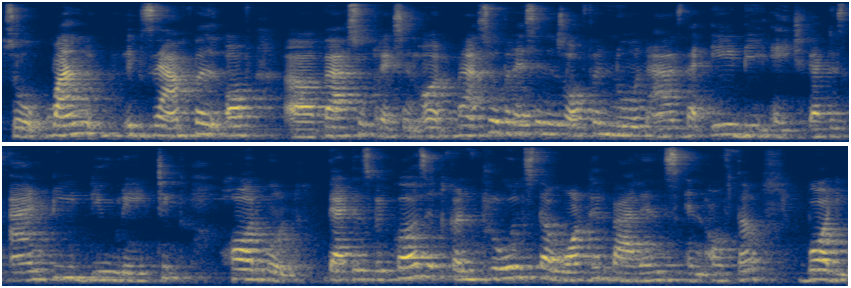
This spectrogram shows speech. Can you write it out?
So one example of uh, vasopressin or vasopressin is often known as the ADH that is antidiuretic hormone that is because it controls the water balance in of the body.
